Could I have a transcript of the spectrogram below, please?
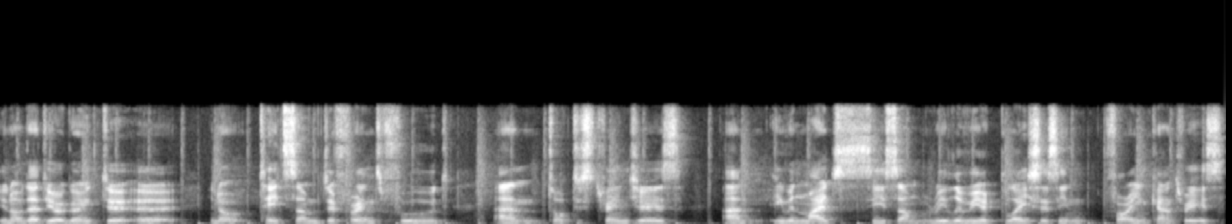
You know that you're going to, uh, you know, taste some different food and talk to strangers and even might see some really weird places in foreign countries.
